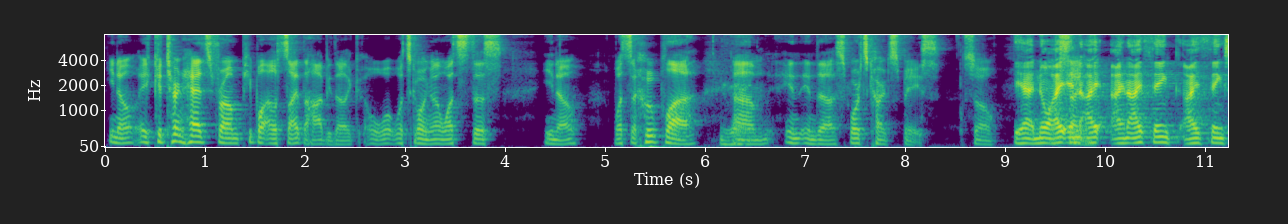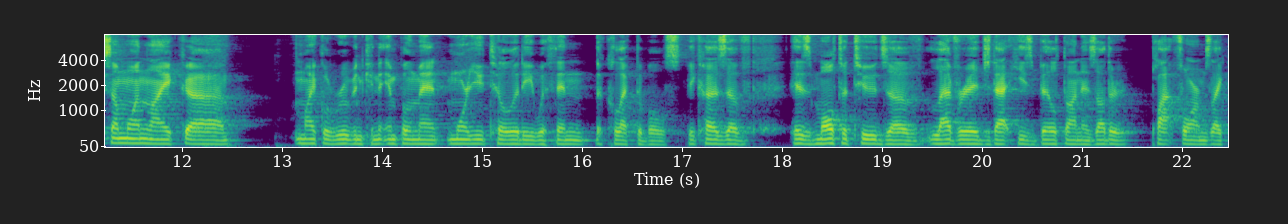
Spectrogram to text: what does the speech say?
you know it could turn heads from people outside the hobby. They're like oh what's going on? What's this you know what's the hoopla um, in in the sports card space? So Yeah, no, I and I and I think I think someone like uh, Michael Rubin can implement more utility within the collectibles because of his multitudes of leverage that he's built on his other platforms. Like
